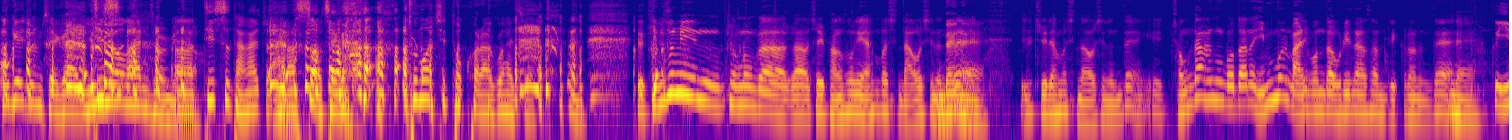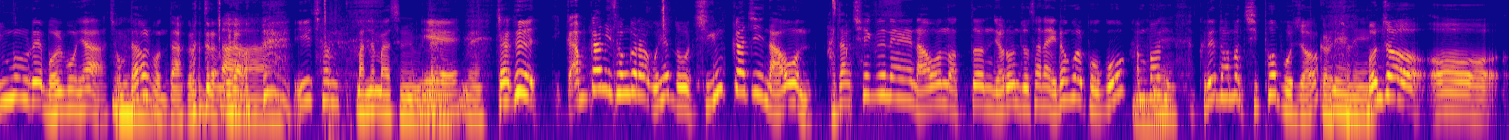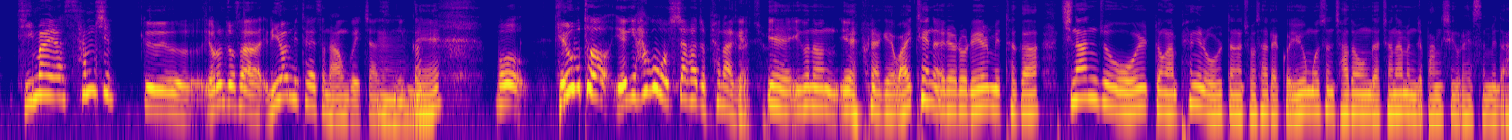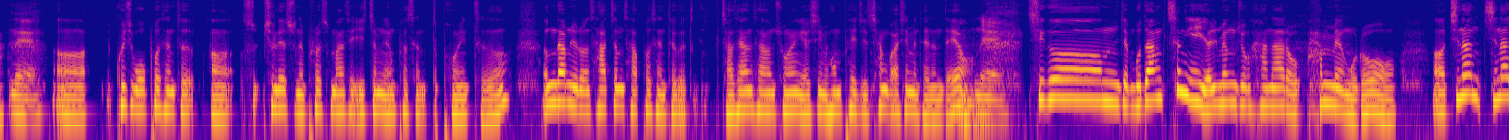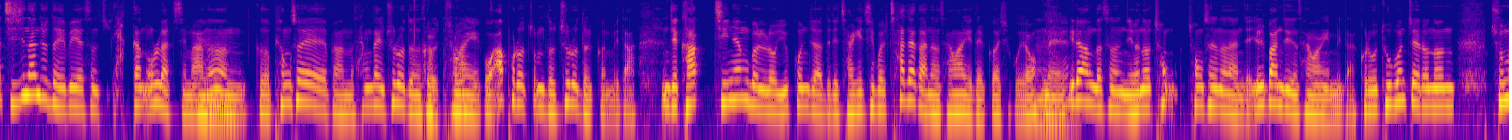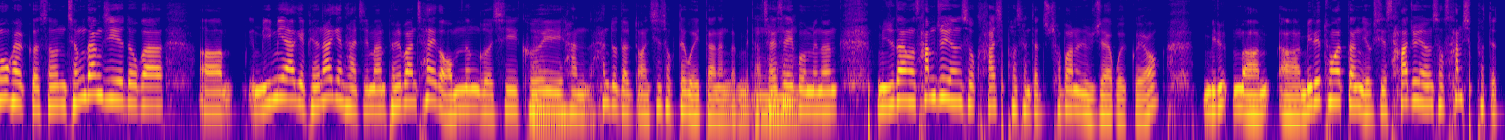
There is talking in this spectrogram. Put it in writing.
그게 좀 제가 유명한 점이에요. 어, 디스 당할 줄 알았어, 제가. too much talker라고 하죠. 그 김수민 평론가가 저희 방송에 한 번씩 나오시는데 네네. 일주일에 한 번씩 나오시는데 정당보다는 인물 많이 본다 우리나라 사람들이 그러는데 네. 그 인물에 뭘 보냐 정당을 음. 본다 그러더라고요. 아. 이게 참 맞는 말씀입니다. 예. 네. 자그 깜깜이 선거라고 해도 지금까지 나온 가장 최근에 나온 어떤 여론조사나 이런 걸 보고 한번 네. 그래도 한번 짚어보죠. 그렇죠. 먼저 어 D-30 그 여론조사 리얼미터에서 나온 거 있지 않습니까? 음, 네. 뭐 개요부터 얘기하고 시작하죠 편하게. 그렇죠. 예, 이거는 예 편하게 YTN 의뢰로 리얼미터가 지난주 5일 동안 평일 5일 동안 조사를 했고 유무선 자동응답 전화면접 방식으로 했습니다. 네. 어95% 어, 신뢰 수준 플러스 마이너스 2.0% 포인트, 응답률은 4.4%그 자세한 사항은 중앙여심위 홈페이지 참고하시면 되는데요. 네. 지금 이제 무당층이 10명 중 하나로 한 명으로 어 지난 지난 지지난주 대비해서는 약간 올랐지만은 음. 그 평소에 비하면 상당히 줄어든 그렇죠. 상황이고 앞으로 좀 더 줄어들 겁니다. 이제 각 진영별로 유권자들이 자기 집을 찾아가는 상황이 될 것이고요. 네. 이러한 것은 연어 총, 총선이나 이제 일반적인 상황입니다. 그리고 두 번째로는 주목할 것은 정당 지지도가 어, 미미하게 변하긴 하지만 별반 차이가 없는 것이 거의 음. 한 한두 달 동안 지속되고 있다는 겁니다. 음. 자세히 보면은 민주당은 3주 연속 40% 초반을 유지하고 있고요. 미래, 아, 아, 미래통합당 역시 4주 연속 30%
